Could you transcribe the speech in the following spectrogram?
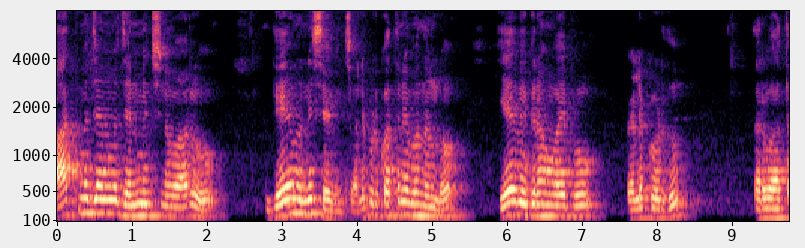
ఆత్మజన్మ జన్మించిన వారు దేవుణ్ణి సేవించాలి. ఇప్పుడు కొత్త నిబంధనలో ఏ విగ్రహం వైపు వెళ్ళకూడదు? తర్వాత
